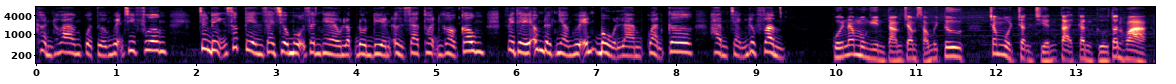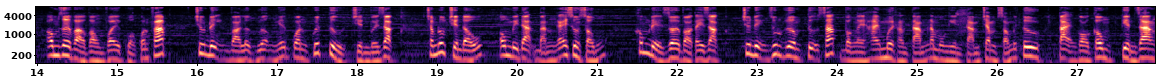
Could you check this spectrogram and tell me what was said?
khẩn hoang của tướng Nguyễn Tri Phương, Trương Định xuất tiền ra triệu mộ dân nghèo lập đồn điền ở Gia Thuận Gò Công, vì thế ông được nhà Nguyễn bổ làm quản cơ, hàm tránh lục phẩm. Cuối năm 1864, trong một trận chiến tại căn cứ Tân Hòa, ông rơi vào vòng vây của quân Pháp. Trương Định và lực lượng nghĩa quân quyết tử chiến với giặc. Trong lúc chiến đấu, ông bị đạn bắn gãy xương sống. Không để rơi vào tay giặc, Trương Định rút gươm tự sát vào ngày 20 tháng 8 năm 1864 tại Gò Công, Tiền Giang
